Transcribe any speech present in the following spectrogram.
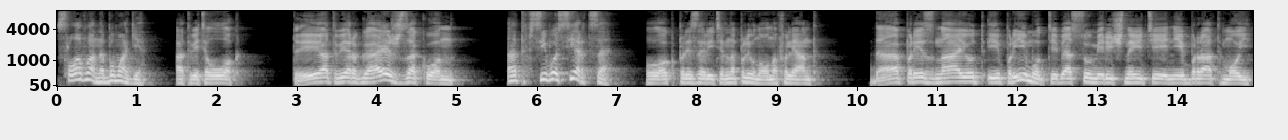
«Слова на бумаге», – ответил Лок. «Ты отвергаешь закон?» «От всего сердца», – Лок презрительно плюнул на фолиант. «Да признают и примут тебя сумеречные тени, брат мой!»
